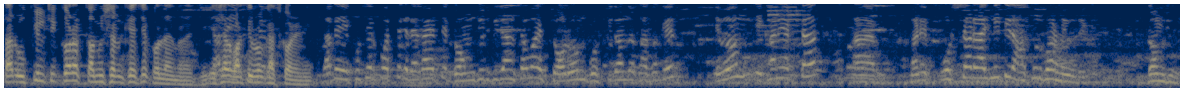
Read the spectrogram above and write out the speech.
তার উকিল ঠিক করার কমিশন খেয়েছে কল্যাণ ব্যানার্জি। এছাড়া বাড়তি কোনো কাজ করেনি। দাদা, একুশের পর থেকে দেখা যাচ্ছে ডমজুর বিধানসভায় চরম গোষ্ঠীদ্বন্দ্ব শাসকের এবং এখানে একটা মানে পোস্টার রাজনীতির আঁতুর ঘর হয়ে উঠেছে ডমজুর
